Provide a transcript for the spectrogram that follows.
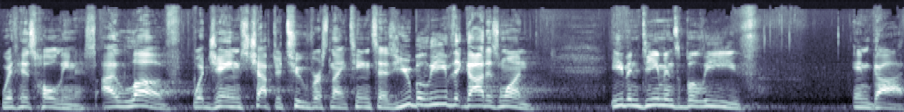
with his holiness. I love what James chapter 2 verse 19 says. You believe that God is one. Even demons believe in God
